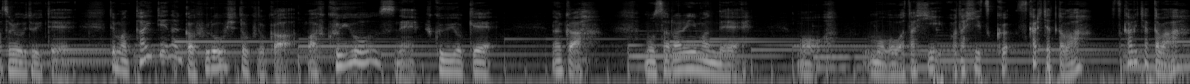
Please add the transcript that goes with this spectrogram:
それ置いといて。でまあ大抵なんか不労所得とか、まあ、副業ですね。副業系。なんかもうサラリーマンでもうもう私私疲れちゃったわ。疲れちゃったわ。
